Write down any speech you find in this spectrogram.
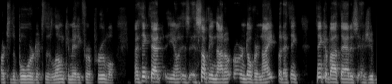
or to the board or to the loan committee for approval. I think that you know is, is something not earned overnight, but I think think about that as, as you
